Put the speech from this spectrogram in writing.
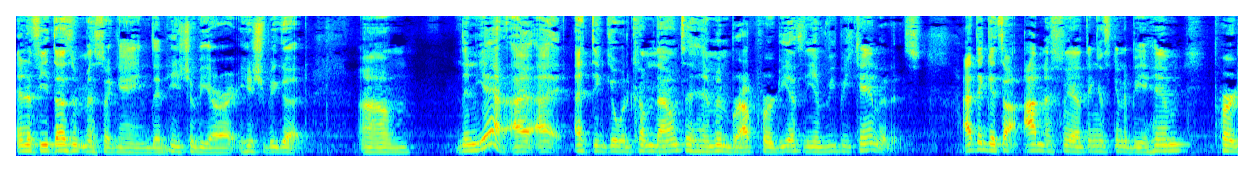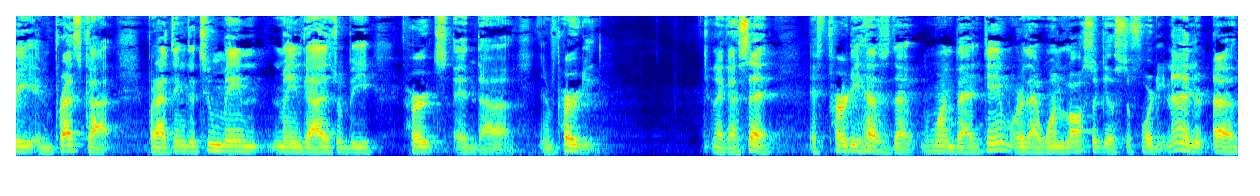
and if he doesn't miss a game, then he should be all right. He should be good. Um, then, yeah, I, I, I think it would come down to him and Brock Purdy as the MVP candidates. I think it's, honestly, I think it's going to be him, Purdy, and Prescott. But I think the two main main guys would be Hurts and uh, and Purdy. Like I said, if Purdy has that one bad game or that one loss against the 49 uh,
